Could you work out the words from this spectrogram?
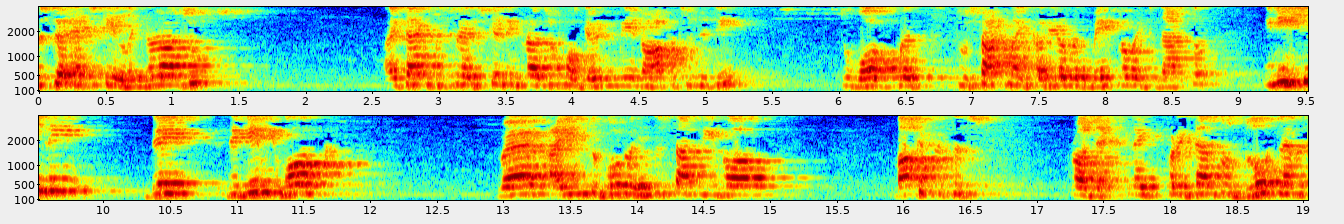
Mr. H.K. Lingaraju. I thank Mr. H.K. Lingaraju for giving me an opportunity to work with, to start my career with Mayflower International. Initially, they, they gave me work where I used to go to Hindustan Lever market research projects, like for example, bloat level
